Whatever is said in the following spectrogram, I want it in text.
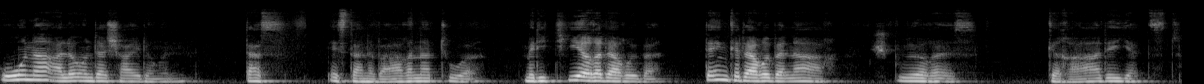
ohne alle Unterscheidungen. Das ist deine wahre Natur. Meditiere darüber, denke darüber nach, spüre es, gerade jetzt.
